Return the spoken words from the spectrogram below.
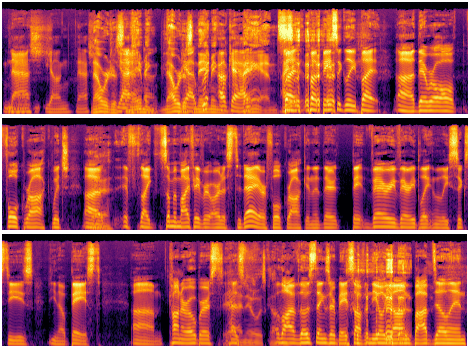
Nash. Young, Nash. Now we're just Yeah, naming. no. Now we're just Yeah, we- naming okay, I- bands. but but basically, but uh, they were all folk rock, which uh, Yeah. if like some of my favorite artists today are folk rock, and they're ba- very very blatantly '60s, you know, based. Um, Conor Oberst has I knew it was a lot of those things are based off of Neil Young, Bob Dylan,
